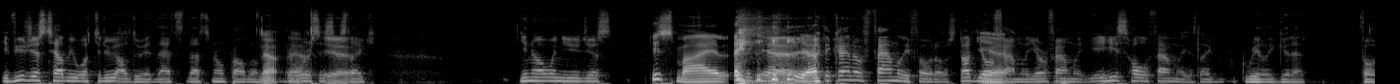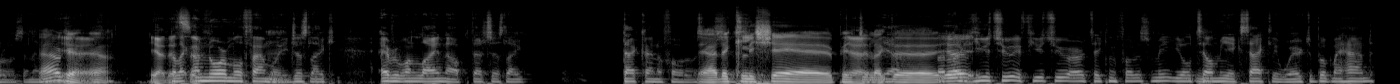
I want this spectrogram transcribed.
if you just tell me what to do, I'll do it. That's that's no problem. No, the yeah. worst is just like, you know, when you just You smile. Yeah. yeah. like the kind of family photos, not your Yeah. family, your family. His whole family is like really good at photos and Ah, everything. okay. Yeah. Yeah. yeah, but like a a- normal family, just like everyone line up. That's just like that kind of photos. Yeah, It's the just- cliche picture, Yeah. like Yeah. the But yeah, like you two, if you two are taking photos of me, you'll tell me exactly where to put my hand,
